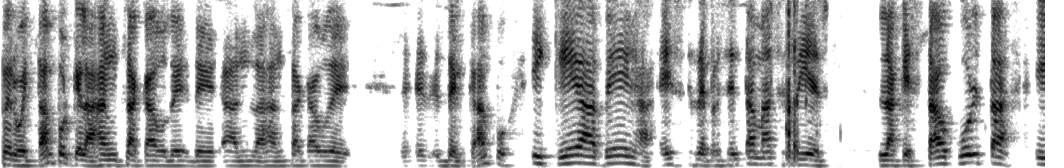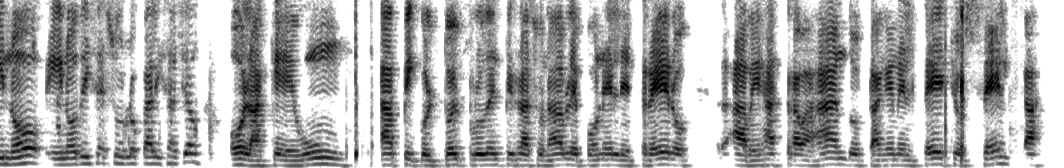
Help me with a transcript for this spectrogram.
pero están porque las han sacado de, de las han sacado de, de, del campo. ¿Y qué abeja es, representa más riesgo? la que está oculta y no, y no dice su localización, o la que un apicultor prudente y razonable pone el letrero, abejas trabajando, están en el techo, cerca,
